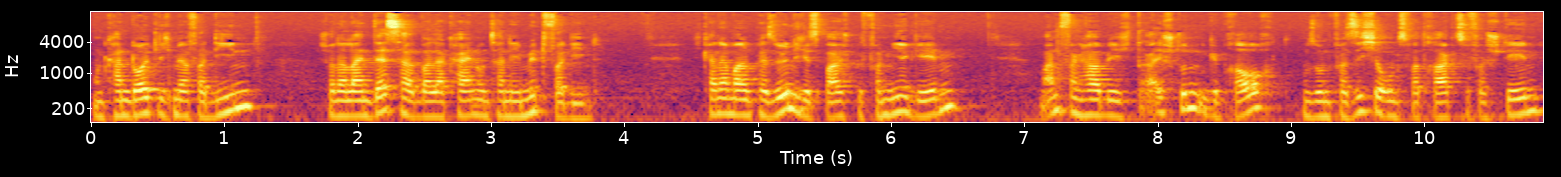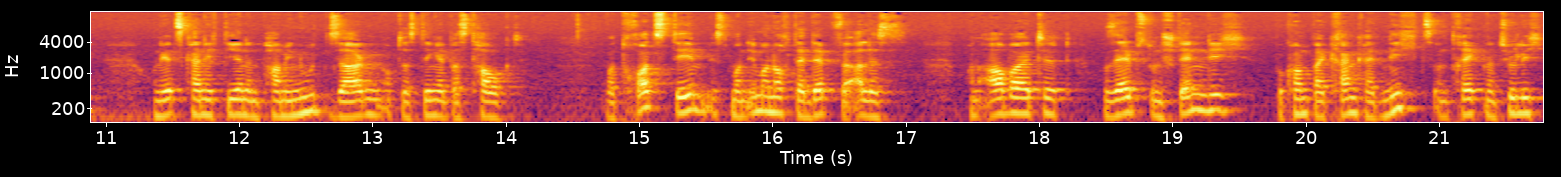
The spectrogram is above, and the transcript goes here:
und kann deutlich mehr verdienen, schon allein deshalb, weil er kein Unternehmen mitverdient. Ich kann ja mal ein persönliches Beispiel von mir geben. Am Anfang habe ich drei Stunden gebraucht, um so einen Versicherungsvertrag zu verstehen. Und jetzt kann ich dir in ein paar Minuten sagen, ob das Ding etwas taugt. Aber trotzdem ist man immer noch der Depp für alles. Man arbeitet selbst und ständig, bekommt bei Krankheit nichts und trägt natürlich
